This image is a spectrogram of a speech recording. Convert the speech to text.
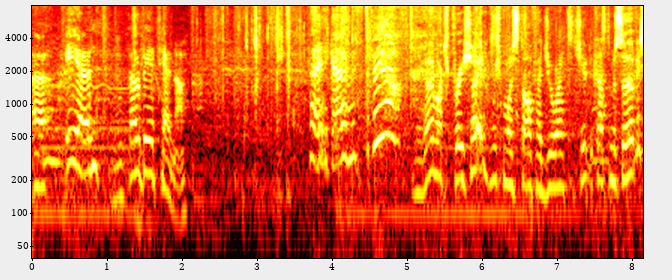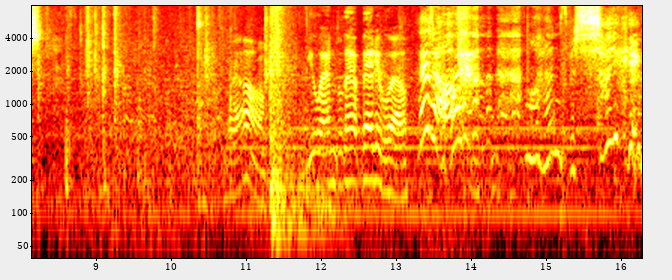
Uh, Ian, that'll be a tenner. There you go, Mr. Beale. There you go, much appreciated. Wish my staff had your attitude to customer service. Well, you handled that very well. Did I? My hands were shaking.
